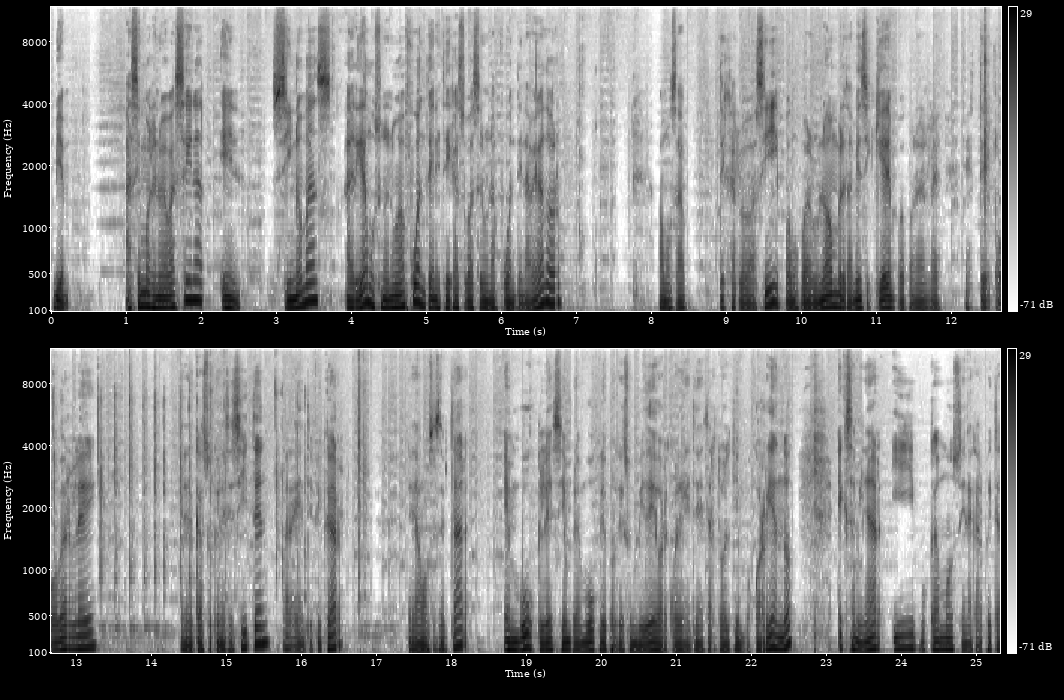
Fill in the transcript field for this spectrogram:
Bien, hacemos la nueva escena en si no más, agregamos una nueva fuente, en este caso va a ser una fuente navegador. Vamos a dejarlo así, podemos poner un nombre también si quieren, pueden ponerle este overlay, en el caso que necesiten, para identificar. Le damos a aceptar en bucle, siempre en bucle porque es un video, recuerden que tiene que estar todo el tiempo corriendo, examinar y buscamos en la carpeta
